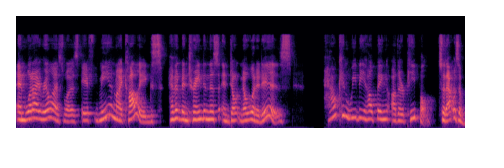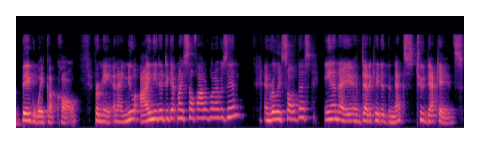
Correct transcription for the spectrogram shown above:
And what I realized was if me and my colleagues haven't been trained in this and don't know what it is, how can we be helping other people? So that was a big wake up call for me. And I knew I needed to get myself out of what I was in and really solve this. And I have dedicated the next two decades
